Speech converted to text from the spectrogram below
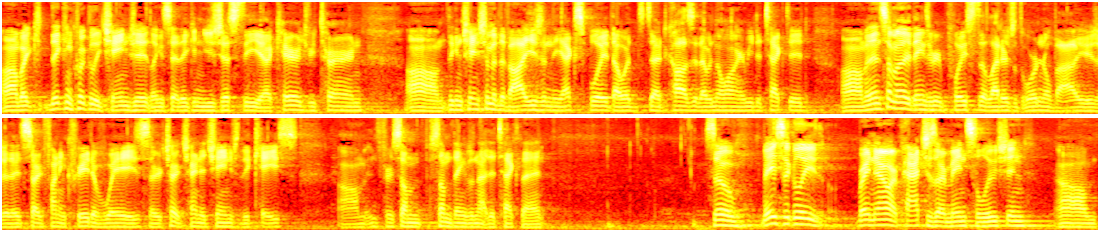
Um, but they can quickly change it. Like I said, they can use just the uh, carriage return. Um, they can change some of the values in the exploit that would that cause it that would no longer be detected. Um, and then some other things replace the letters with ordinal values, or they start finding creative ways, or try, trying to change the case. Um, and for some some things, would not detect that. So basically, right now our patch is our main solution. Um,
